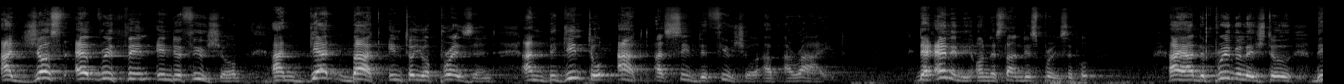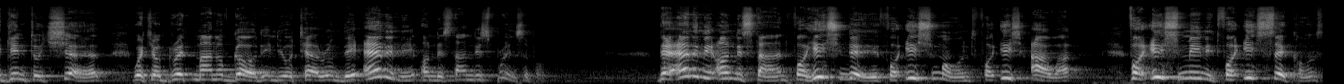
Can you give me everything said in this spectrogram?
adjust everything in the future, and get back into your present and begin to act as if the future have arrived. The enemy understand this principle. I had the privilege to begin to share with your great man of God in the hotel room. The enemy understand this principle. The enemy understand for each day, for each month, for each hour, for each minute, for each second,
